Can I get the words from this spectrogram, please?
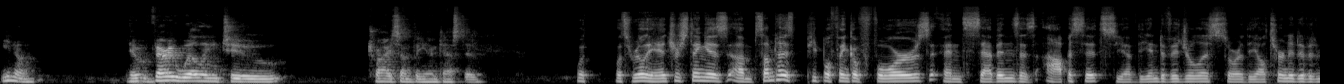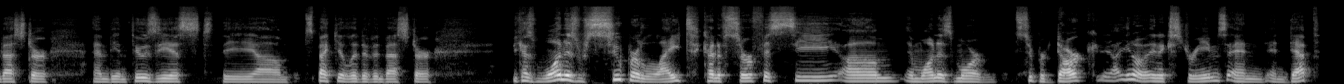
you know they're very willing to try something untested. What What's really interesting is um, sometimes people think of fours and sevens as opposites. You have the individualist or the alternative investor, and the enthusiast, the um, speculative investor. Because one is super light, kind of surfacey, um, and one is more super dark, you know, in extremes and and depth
